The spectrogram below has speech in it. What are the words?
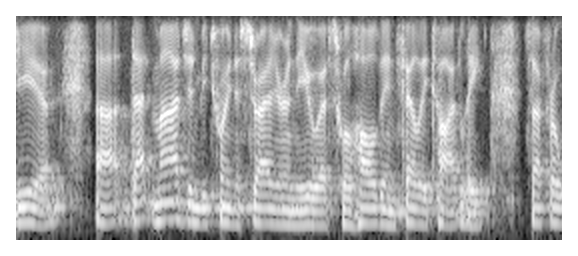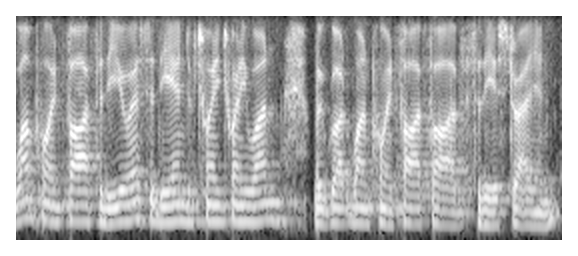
year, uh, that margin between Australia and the US will hold in fairly tightly. So for a 1.5 for the US at the end of 2021, we've got 1.55 for the Australian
